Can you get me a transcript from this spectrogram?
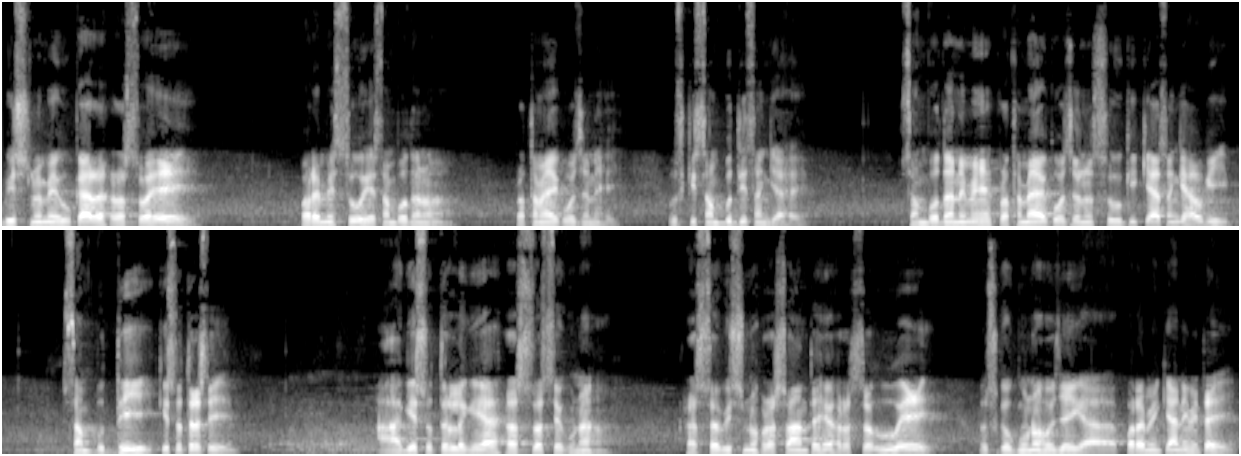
विष्णु में उकार ह्रस्व है। पर है संबोधन। प्रथम एक वचन है। उसकी संबुद्धि संज्ञा है। संबोधन में प्रथम एक वचन सु की क्या संज्ञा होगी? संबुद्धि, किस सूत्र से? आगे सूत्र लगेगा ह्रस्व से गुण। ह्रस्व विष्णु, ह्रस्वांत है, ह्रस्व उ है, उसको गुण हो जाएगा। पर में क्या निमित्त है?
